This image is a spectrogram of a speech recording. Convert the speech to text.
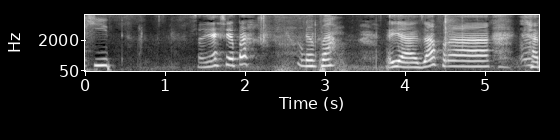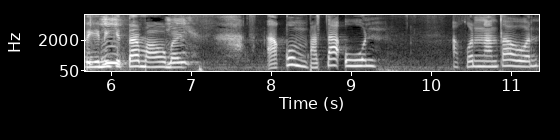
hit. Saya siapa? Apa? Iya, Zafra. Hari ini kita mau baca Aku empat tahun. Aku enam tahun.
